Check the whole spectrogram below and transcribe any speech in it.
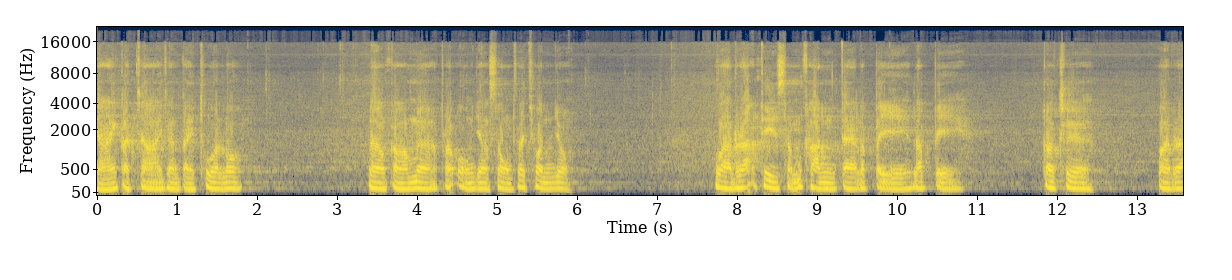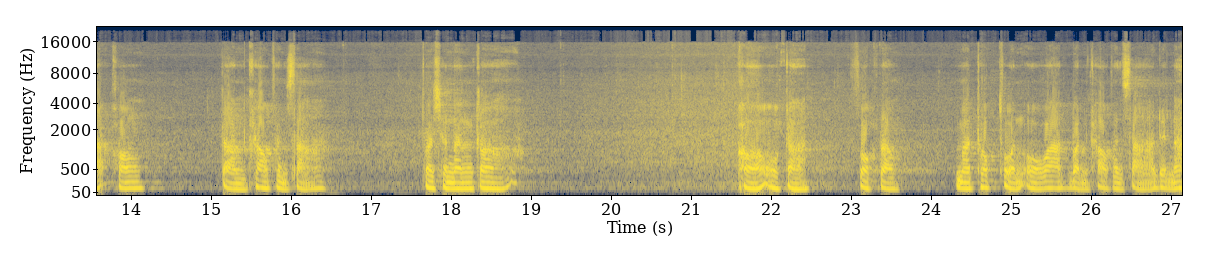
ยายกระจายกันไปทั่วโลก แล้วก็เมื่อพระองค์ยังทรงพระชนอยู่วาระที่สำคัญแต่ละปีละปี ก็คือ วาระของการเข้าพรรษา เพราะฉะนั้นก็ ขอโอกาสพวกเรามาทบทวนโอวาทบนเข้าพรรษาด้วยนะ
